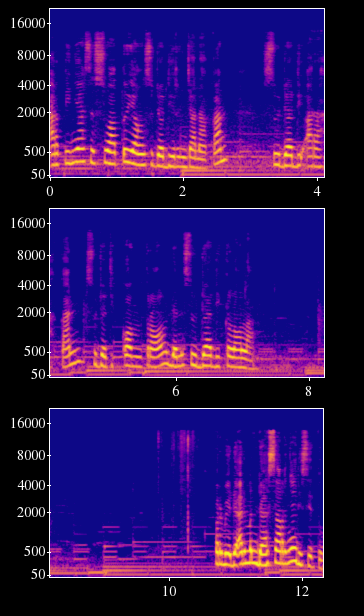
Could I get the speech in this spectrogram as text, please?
Artinya sesuatu yang sudah direncanakan, sudah diarahkan, sudah dikontrol dan sudah dikelola. Perbedaan mendasarnya di situ.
